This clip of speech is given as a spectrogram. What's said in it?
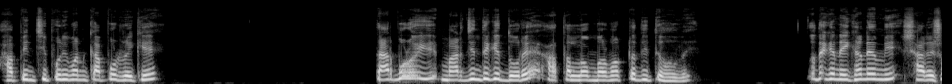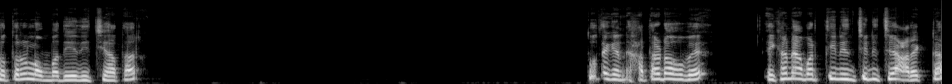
হাফ ইঞ্চি পরিমাণ কাপড় রেখে তারপর ওই মার্জিন থেকে ধরে হাতার লম্বার মাপটা দিতে হবে। তো দেখেন এখানে আমি সাড়ে সতেরো লম্বা দিয়ে দিচ্ছি হাতার। তো দেখেন হাতাটা হবে, এখানে আবার তিন ইঞ্চি নিচে আরেকটা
